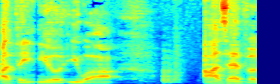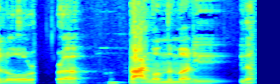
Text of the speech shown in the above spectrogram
I think you you are as ever, Laura, bang on the money. there.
